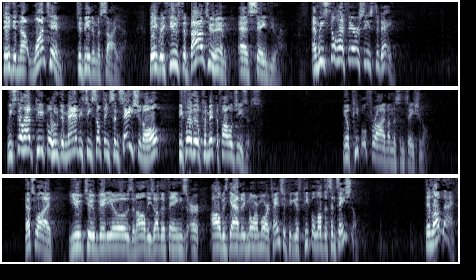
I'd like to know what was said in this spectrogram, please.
They did not want Him to be the Messiah. They refused to bow to Him as Savior. And we still have Pharisees today. We still have people who demand to see something sensational before they'll commit to follow Jesus. You know, people thrive on the sensational. That's why YouTube videos and all these other things are always gathering more and more attention because people love the sensational. They love that.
